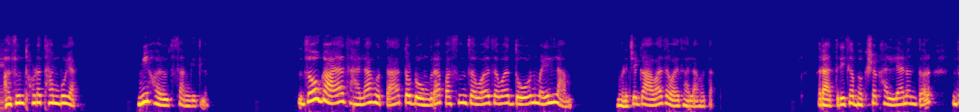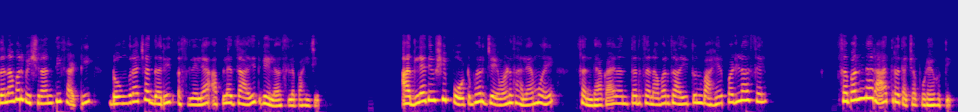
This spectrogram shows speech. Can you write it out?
अजून थोडं थांबूया. मी हळूच सांगितलं. जो गाळा झाला होता तो डोंगरापासून जवळ-जवळ 2 मैल लांब, म्हणजे गावाजवळ झाला होता. रात्रीचं भक्ष्य खाल्ल्यानंतर जनावर विश्रांतीसाठी डोंगराच्या दरीत असलेल्या आपल्या जाळीत गेलं असलं पाहिजे. आदल्या दिवशी पोटभर जेवण झाल्यामुळे संध्याकाळनंतर जनावर जाळीतून बाहेर पडलं असेल. सबंध रात्र त्याच्यापुढे होती.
